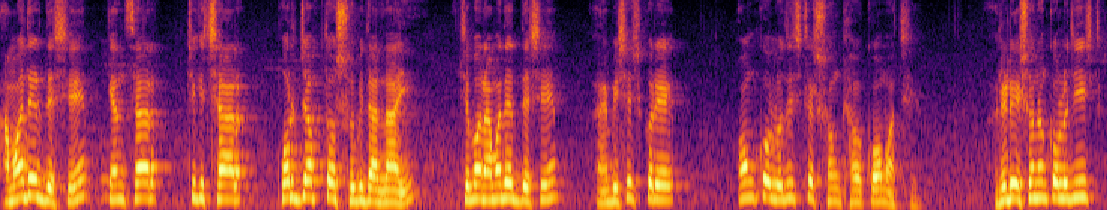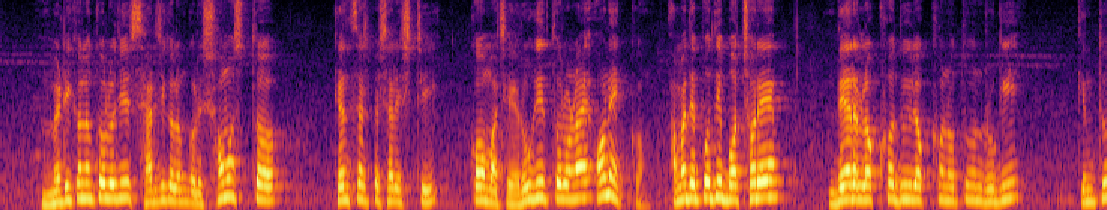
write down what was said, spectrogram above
আমাদের দেশে ক্যান্সার চিকিৎসার পর্যাপ্ত সুবিধা নাই, যেমন আমাদের দেশে বিশেষ করে অঙ্কোলজিস্টের সংখ্যাও কম আছে। Radiation oncologist, medical oncologist, surgical oncologist, সমস্ত ক্যান্সার স্পেশালিস্টই কম আছে। রুগীর তুলনায় অনেক কম। আমাদের প্রতি বছরে দেড় লক্ষ, দুই লক্ষ নতুন রুগী কিন্তু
